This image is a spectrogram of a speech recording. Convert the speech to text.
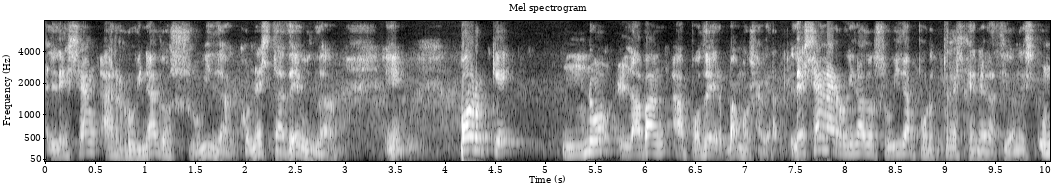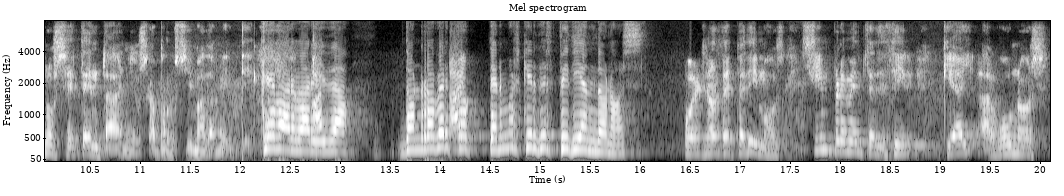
les han arruinado su vida con esta deuda, porque no la van a poder, vamos a ver, les han arruinado su vida por tres generaciones, unos 70 años aproximadamente. ¡Qué barbaridad! Don Roberto, tenemos que ir despidiéndonos. Pues nos despedimos. Simplemente decir que hay algunos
